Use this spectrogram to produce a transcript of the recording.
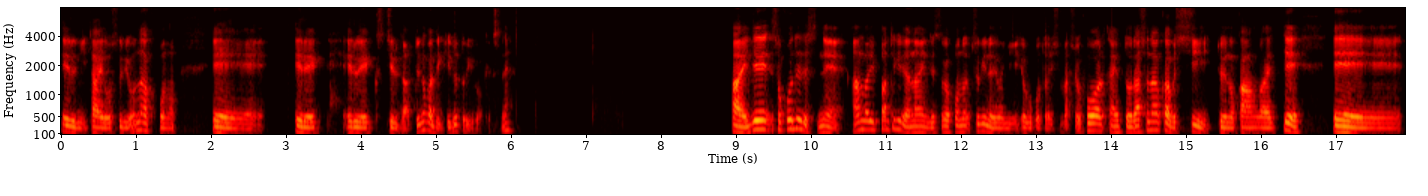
L に対応するような、ここの、えー、LX チルダーっていうのができるというわけですね。はい。で、そこでですね、あんまり一般的ではないんですが、この次のように呼ぶことにしましょう。フォーえーと、 rational curve C というのを考えて、え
